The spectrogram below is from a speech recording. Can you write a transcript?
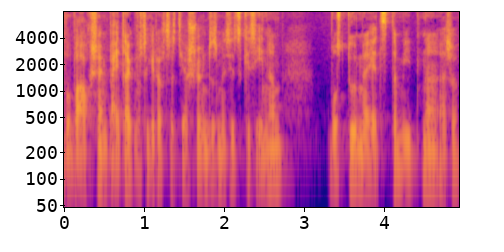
war auch so ein Beitrag, was du gedacht hast, ja schön, dass wir es jetzt gesehen haben. Was tun wir jetzt damit? Ne? Also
